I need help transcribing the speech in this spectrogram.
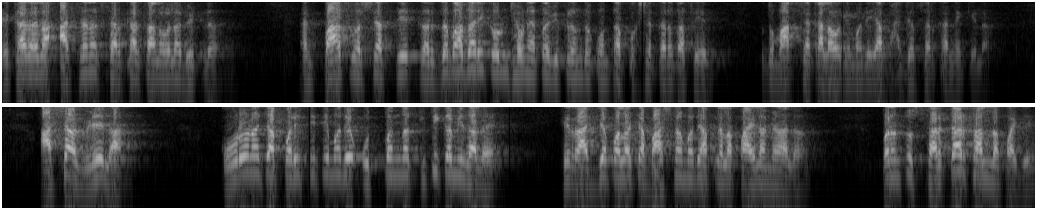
एखाद्याला अचानक सरकार चालवायला भेटलं आणि पाच वर्षात ते कर्जबाजारी करून ठेवण्याचा विक्रम जर कोणता पक्ष करत असेल तर तो मागच्या कालावधीमध्ये या भाजप सरकारने केला. अशा वेळेला कोरोनाच्या परिस्थितीमध्ये उत्पन्न किती कमी झालंय हे राज्यपालाच्या भाषणामध्ये आपल्याला पाहायला मिळालं. परंतु सरकार चाललं पाहिजे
